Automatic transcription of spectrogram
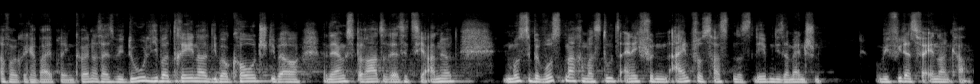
erfolgreicher beibringen können. Das heißt, wie du, lieber Trainer, lieber Coach, lieber Ernährungsberater, der es jetzt hier anhört, musst du bewusst machen, was du jetzt eigentlich für einen Einfluss hast in das Leben dieser Menschen und wie viel das verändern kann.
